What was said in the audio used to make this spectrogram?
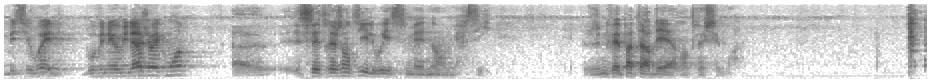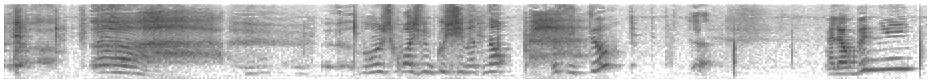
Monsieur Wade, vous venez au village avec moi? Euh, c'est très gentil, Louis, mais non, merci. Je ne vais pas tarder à rentrer chez moi. Ah. Bon, je crois que je vais me coucher maintenant. Aussitôt Alors, bonne nuit.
